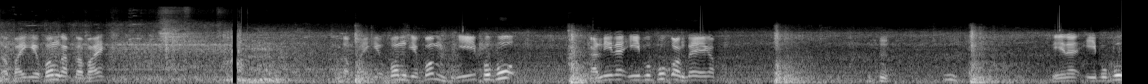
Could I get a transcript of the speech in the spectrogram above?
ต่อไปเกี่ยวป้มครับต่อไปต่อไปเกี่ยวป้มเกี่ยวป้มอีพุพุ อันนี้นะอีพุพุกองเตครับ นี่นะอีพุพุ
